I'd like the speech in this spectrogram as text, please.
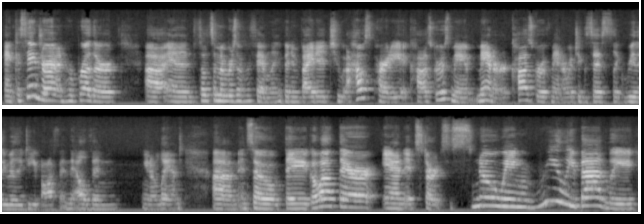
And Cassandra and her brother uh, and some members of her family have been invited to a house party at Cosgrove Man- Manor, Cosgrove Manor, which exists like really, really deep off in the elven you know land. Um, and so they go out there and it starts snowing really badly.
